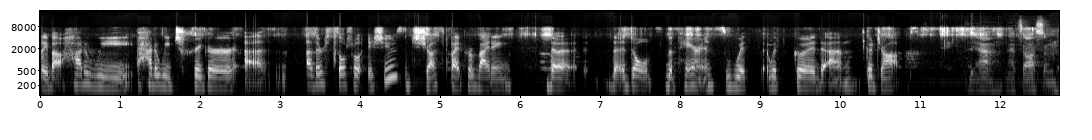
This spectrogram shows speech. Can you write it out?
about how do we how do we trigger uh, other social issues just by providing the the adults, the parents, with with good um, good jobs. Yeah, that's awesome.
